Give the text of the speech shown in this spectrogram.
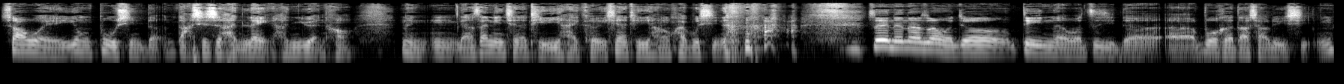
稍微用步行的，但其实很累很远哈。那嗯，两三年前的体力还可以，现在体力好像快不行了。所以呢，那时候我就定了我自己的呃薄荷岛小旅行。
